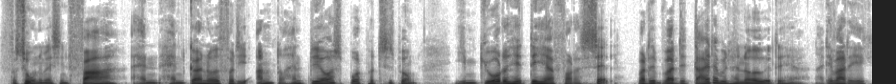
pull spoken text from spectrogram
forsonet med sin far. Han, han gør noget for de andre. Han bliver også spurgt på et tidspunkt, jamen gjorde du det her for dig selv? Var det, var det dig, der ville have noget ud af det her? Nej, det var det ikke.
